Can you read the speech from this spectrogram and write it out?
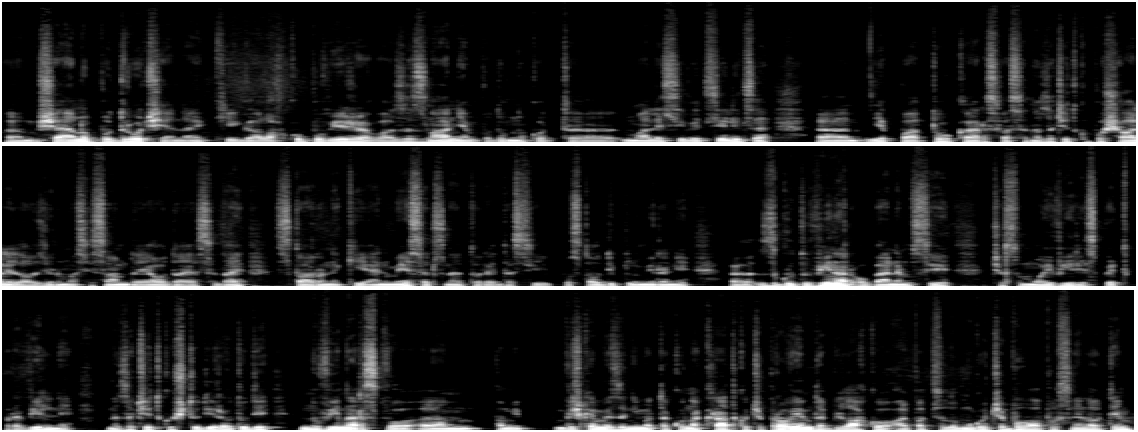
Um, še eno področje, ne, ki ga lahko povežemo z znanjem, podobno kot uh, male sive celice, um, je pa to, kar smo se na začetku pošalili, oziroma si sam dejal, da je sedaj staro nekje en mesec, ne, torej, da si postal diplomirani uh, zgodovinar, obenem si, če so moji viri spet pravilni, na začetku študiral tudi novinarstvo. Um, pa mi, veš, kaj me zanima, tako na kratko, čeprav vem, da bi lahko, ali pa celo mogoče bova posnela o tem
